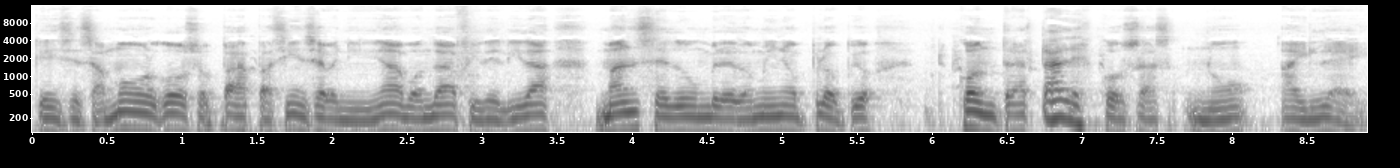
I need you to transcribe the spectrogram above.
que dices amor, gozo, paz, paciencia, benignidad, bondad, fidelidad, mansedumbre, dominio propio. Contra tales cosas no hay ley.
